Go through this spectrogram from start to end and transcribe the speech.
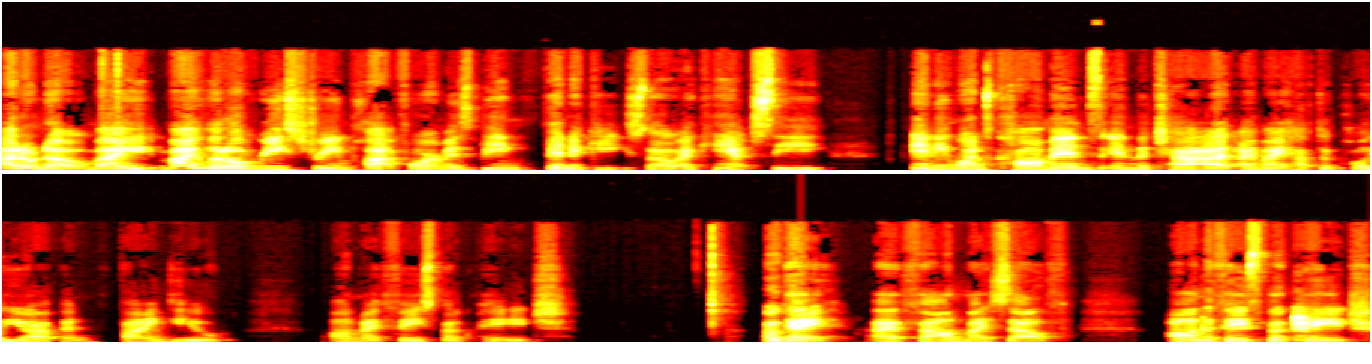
I don't know. My my little restream platform is being finicky, so I can't see anyone's comments in the chat. I might have to pull you up and find you on my Facebook page. Okay, I found myself on the Facebook page.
